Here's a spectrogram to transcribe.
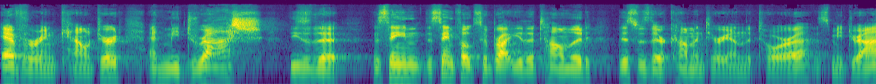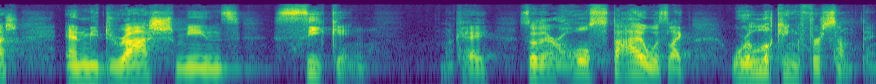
ever encountered. And midrash, these are the, the, same, the same folks who brought you the Talmud. This was their commentary on the Torah, is midrash. And midrash means seeking, okay? So their whole style was like, we're looking for something.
